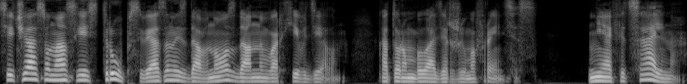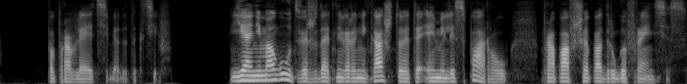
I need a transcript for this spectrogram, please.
Сейчас у нас есть труп, связанный с давно сданным в архив делом, которым была одержима Фрэнсис. Неофициально, — поправляет себя детектив. Я не могу утверждать наверняка, что это Эмили Спарроу, пропавшая подруга Фрэнсис.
